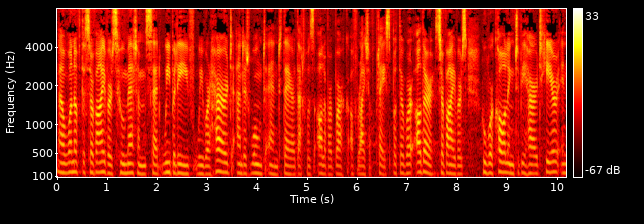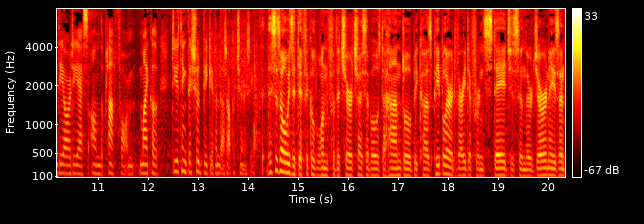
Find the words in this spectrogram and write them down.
Now, one of the survivors who met him said, We believe we were heard and it won't end there. That was Oliver Burke of Right of Place. But there were other survivors who were calling to be heard here in the RDS on the platform. Michael, do you think they should be given that opportunity? This is always a difficult one for the church, I suppose, to handle because people are at very different stages in their journeys. And,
